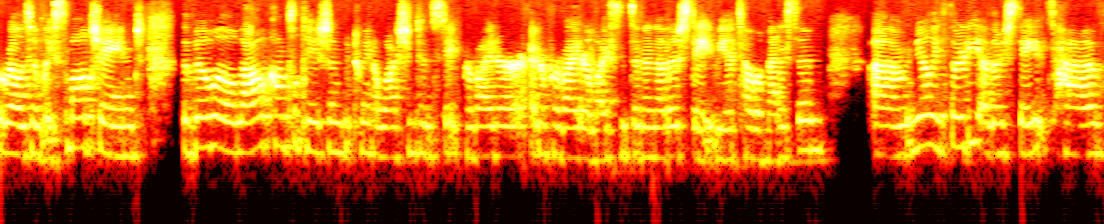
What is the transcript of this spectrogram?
a relatively small change. The bill will allow consultation between a Washington state provider and a provider licensed in another state via telemedicine. Um, nearly 30 other states have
